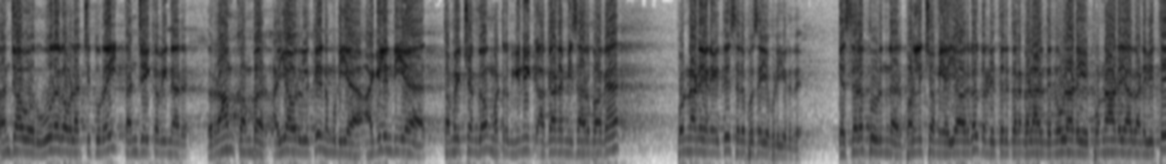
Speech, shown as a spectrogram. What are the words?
தஞ்சாவூர் ஊரக வளர்ச்சித்துறை தஞ்சை கவிஞர் ராம் கம்பர் ஐயா அவர்களுக்கு நம்முடைய அகில இந்திய தமிழ்ச்சங்கம் மற்றும் யுனிக் அகாடமி சார்பாக பொன்னாடை அணிவித்து சிறப்பு செய்யப்படுகிறது. சிறப்பு விருந்தினர் பழனிசாமி ஐயா அவர்கள் தன்னுடைய திருக்கரங்களால் இந்த நூலாடையை பொன்னாடையாக அணிவித்து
